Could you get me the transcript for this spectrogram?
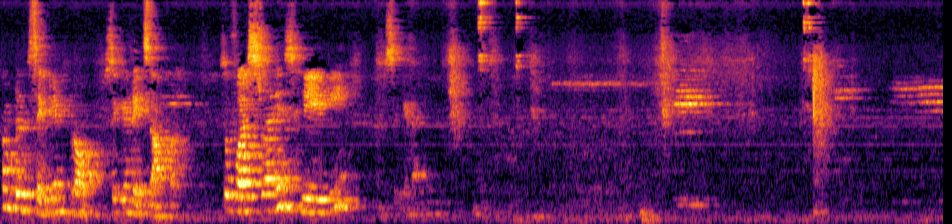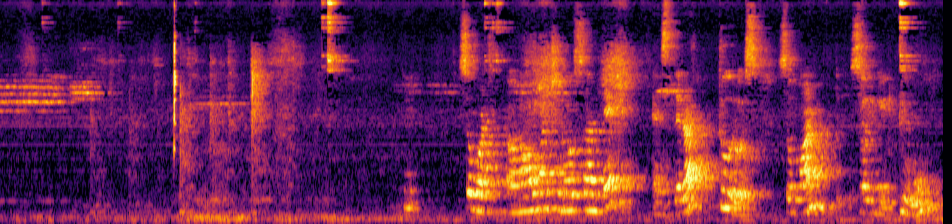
come to the second problem second example so first one is I So what? Uh, how much rows are there? Yes, there are two rows. So one, so we get two.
